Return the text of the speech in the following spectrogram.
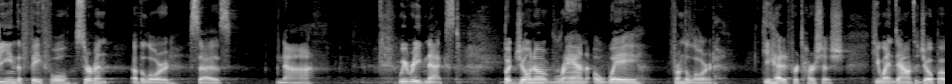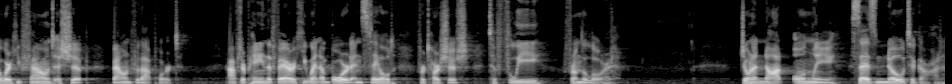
being the faithful servant of the Lord, says, Nah. We read next. But Jonah ran away from the Lord. He headed for Tarshish. He went down to Joppa, where he found a ship bound for that port. After paying the fare, he went aboard and sailed for Tarshish to flee from the Lord. Jonah not only says no to God,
